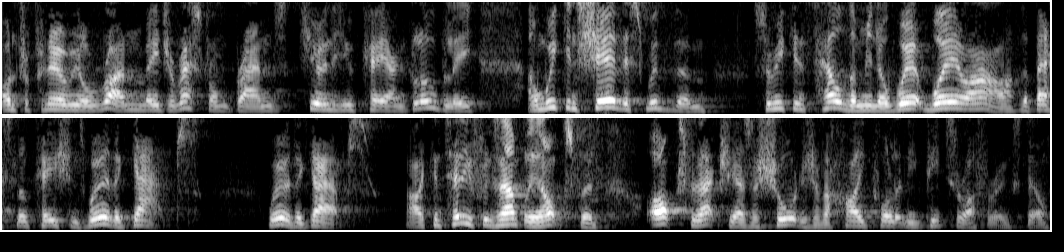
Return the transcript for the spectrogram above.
entrepreneurial run major restaurant brands here in the UK and globally, and we can share this with them so we can tell them, you know, where, where are the best locations? Where are the gaps? Where are the gaps? I can tell you, for example, in Oxford, Oxford actually has a shortage of a high quality pizza offering still.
